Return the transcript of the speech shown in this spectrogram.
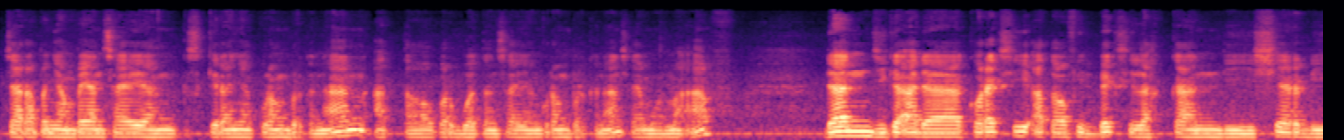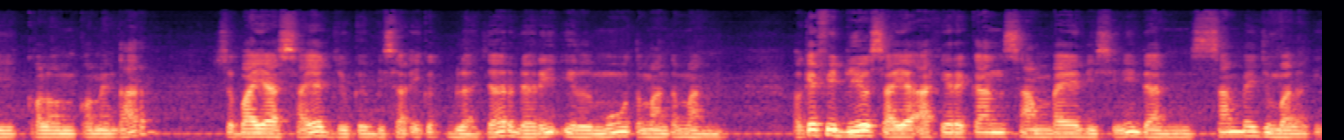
cara penyampaian saya yang sekiranya kurang berkenan atau perbuatan saya yang kurang berkenan, saya mohon maaf. Dan jika ada koreksi atau feedback silahkan di-share di kolom komentar supaya saya juga bisa ikut belajar dari ilmu teman-teman. Oke, video saya akhirkan sampai di sini dan sampai jumpa lagi.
